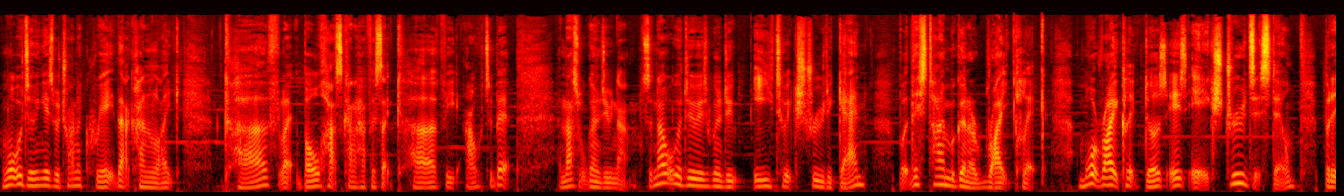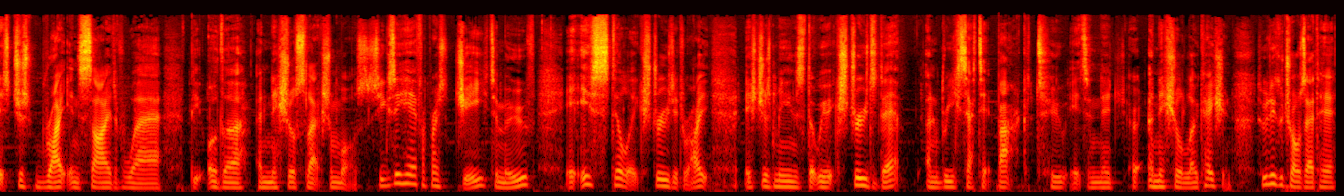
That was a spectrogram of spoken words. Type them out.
And what we're doing is we're trying to create that kind of like curve, like bowl hats kind of have this like curvy out a bit. And that's what we're going to do now. So now what we're going to do is we're going to do E to extrude again, but this time we're going to right click. And what right click does is it extrudes it still, but it's just right inside of where the other initial selection was. So you can see here if I press G to move, it is still extruded, right? It just means that we've extruded it and reset it back to its uh, initial location. So we do Control Z here,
